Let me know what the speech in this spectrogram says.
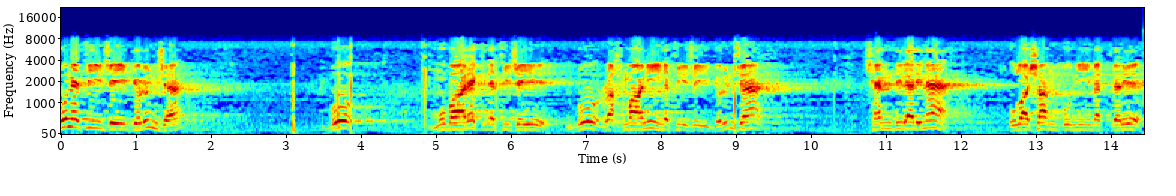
Bu neticeyi görünce, bu mübarek neticeyi, bu rahmani neticeyi görünce, kendilerine ulaşan bu nimetleri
